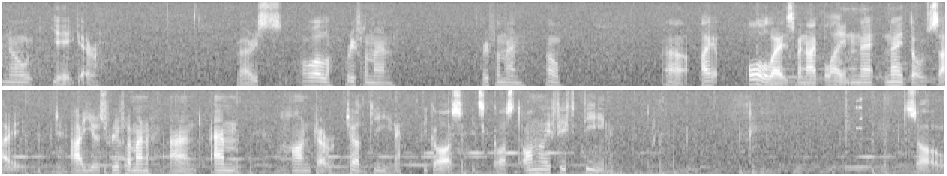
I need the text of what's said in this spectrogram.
no Jaeger. Where is all rifleman? Rifleman. Oh. Uh, I always, when I play Na NATO side, I use Rifleman and M Hunter 13 because it's cost only 15. So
